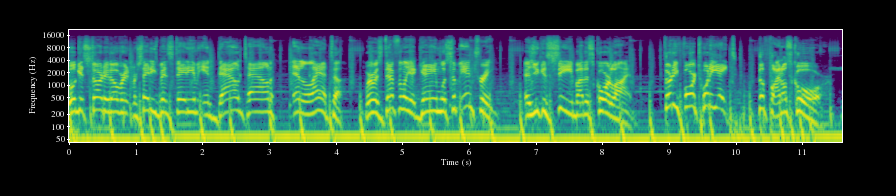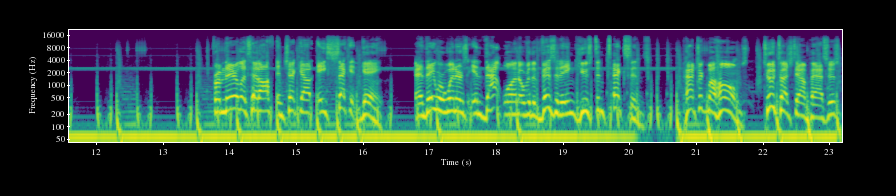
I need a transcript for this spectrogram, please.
We'll get started over at Mercedes Benz Stadium in downtown Atlanta, where it was definitely a game with some intrigue, as you can see by the score line 34 28, the final score. From there, let's head off and check out a second game. And they were winners in that one over the visiting Houston Texans. Patrick Mahomes, two touchdown passes,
